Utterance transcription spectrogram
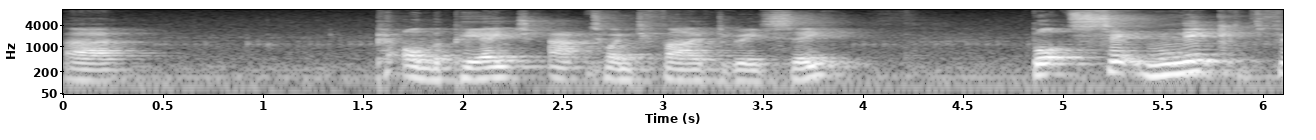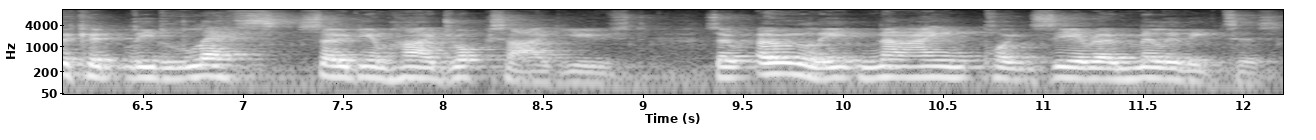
uh, on the pH at 25 degrees C, but significantly less sodium hydroxide used, so only 9.0 milliliters,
